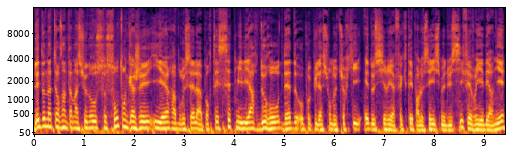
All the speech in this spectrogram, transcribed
Les donateurs internationaux se sont engagés hier à Bruxelles à apporter 7 milliards d'euros d'aide aux populations de Turquie et de Syrie affectées par le séisme du 6 février dernier.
